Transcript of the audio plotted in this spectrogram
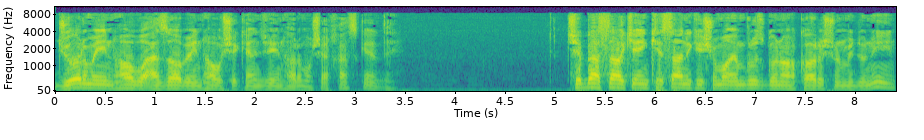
جرم اینها و عذاب اینها و شکنجه اینها رو مشخص کرده. چه بسا که این کسانی که شما امروز گناهکارشون می‌دونین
